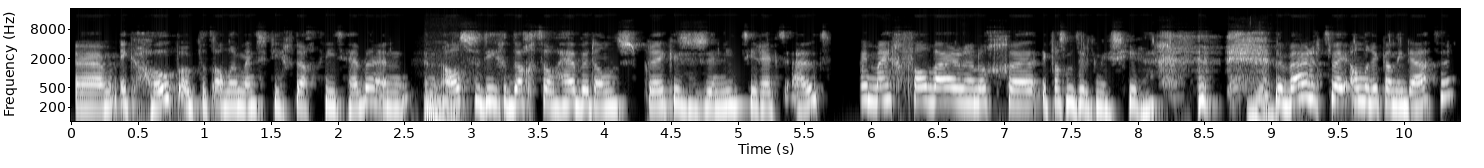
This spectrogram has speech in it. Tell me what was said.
Um, ik hoop ook dat andere mensen die gedachten niet hebben. En, en, als ze die gedachten al hebben, dan spreken ze ze niet direct uit. In mijn geval waren er nog, uh, ik was natuurlijk nieuwsgierig. Ja. er waren twee andere kandidaten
